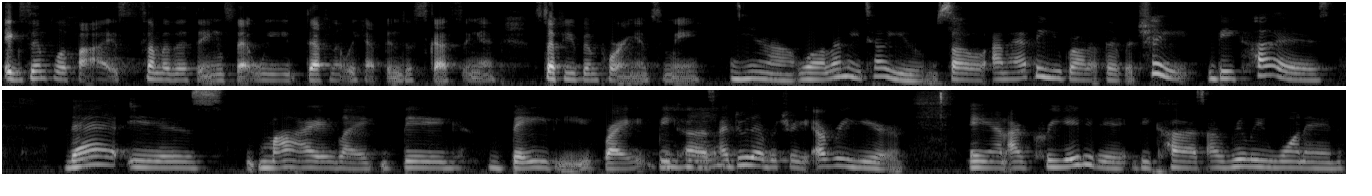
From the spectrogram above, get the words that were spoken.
exemplifies some of the things that we definitely have been discussing and stuff you've been pouring into me. Yeah, well, let me tell you. So I'm happy you brought up the retreat because that is my like big baby, right? Because mm-hmm. I do that retreat every year and I created it because I really wanted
